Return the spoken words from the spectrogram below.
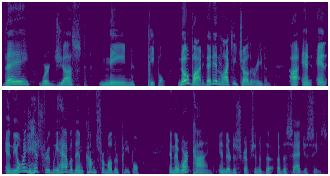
They were just mean people. Nobody. They didn't like each other even. Uh, and, and, and the only history we have of them comes from other people and they weren't kind in their description of the, of the Sadducees.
